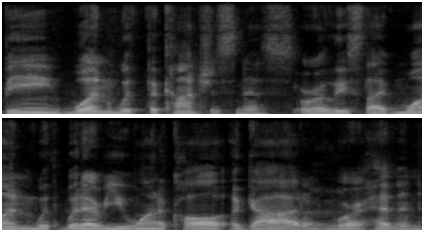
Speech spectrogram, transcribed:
being one with the consciousness, or at least like one with whatever you want to call a god Mhm. or a heaven,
